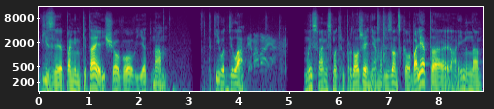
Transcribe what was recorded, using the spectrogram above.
визы помимо Китая еще во Вьетнам. Такие вот дела. Мы с вами смотрим продолжение марлезонского балета, а именно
